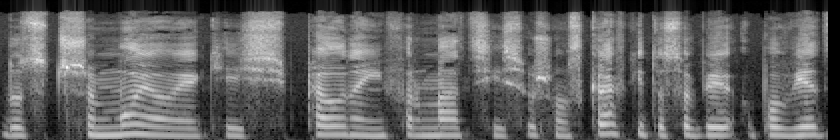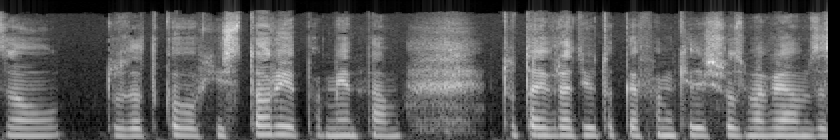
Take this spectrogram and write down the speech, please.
dotrzymują jakiejś pełnej informacji, słyszą skrawki, to sobie opowiedzą dodatkowo historię. Pamiętam tutaj w Radiu Tok FM kiedyś rozmawiałam ze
